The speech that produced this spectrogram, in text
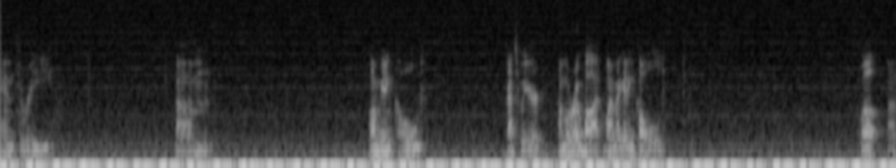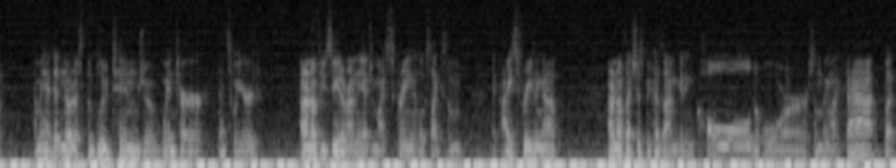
and three. Um, oh, I'm getting cold? That's weird. I'm a robot. Why am I getting cold? Well, uh, I mean, I didn't notice the blue tinge of winter. That's weird. I don't know if you see it around the edge of my screen. It looks like some like ice freezing up. I don't know if that's just because I'm getting cold or something like that, but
